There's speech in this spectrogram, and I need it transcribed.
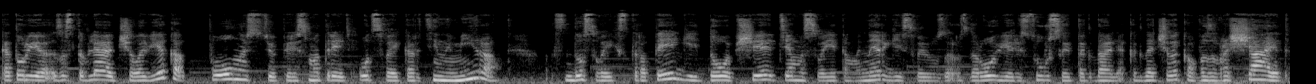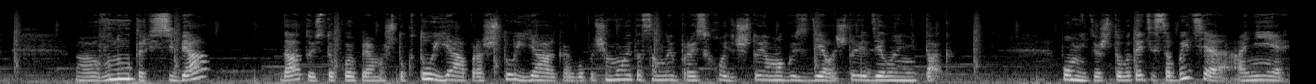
которые заставляют человека полностью пересмотреть от своей картины мира до своих стратегий, до вообще темы своей там, энергии, своего здоровья, ресурса и так далее. Когда человека возвращает э, внутрь себя, да, то есть такое прямо, что кто я, про что я, как бы, почему это со мной происходит, что я могу сделать, что я делаю не так. Помните, что вот эти события, они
